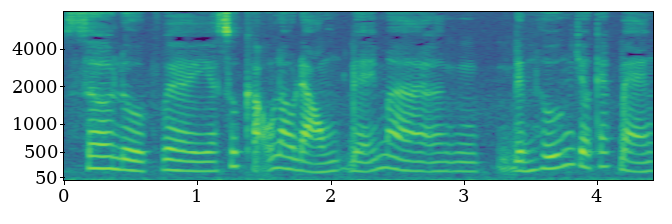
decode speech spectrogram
sơ lược về xuất khẩu lao động để mà định hướng cho các bạn.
